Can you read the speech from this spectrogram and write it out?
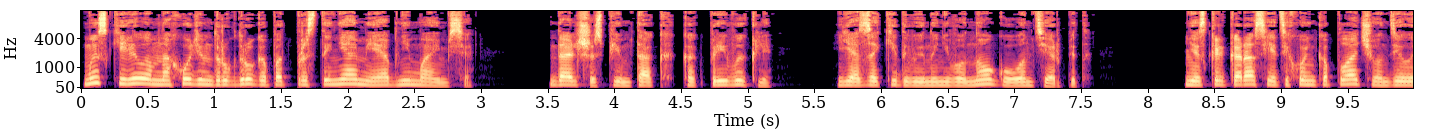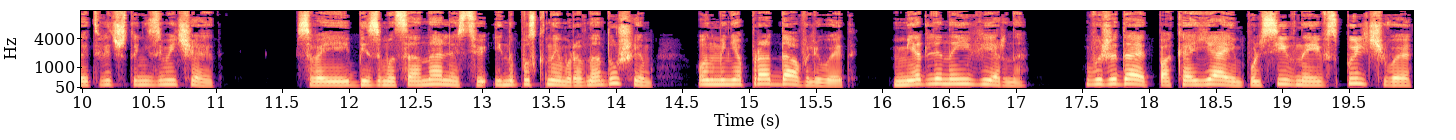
Мы с Кириллом находим друг друга под простынями и обнимаемся. Дальше спим так, как привыкли. Я закидываю на него ногу, он терпит. Несколько раз я тихонько плачу, он делает вид, что не замечает. Своей безэмоциональностью и напускным равнодушием он меня продавливает, медленно и верно. Выжидает, пока я, импульсивная и вспыльчивая,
